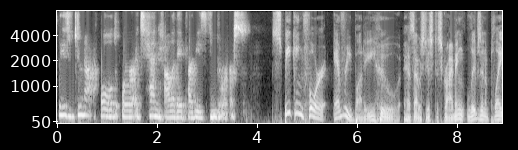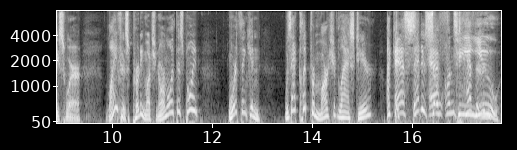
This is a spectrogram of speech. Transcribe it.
Please do not hold or attend holiday parties indoors. Speaking for everybody who, as I was just describing, lives in a place where life is pretty much normal at this point, we're thinking, was that clip from March of last year? I guess that is so untethered. SFTU.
